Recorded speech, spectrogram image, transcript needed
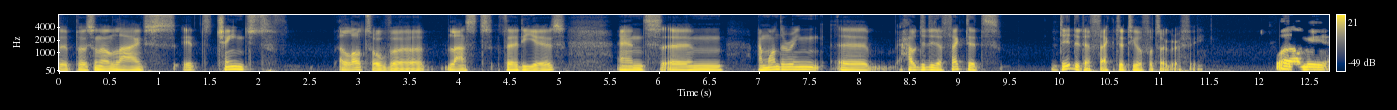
uh, personal lives. It changed a lot over last thirty years, and um, I'm wondering uh, how did it affect it? Did it affect it your photography? Well, I mean,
